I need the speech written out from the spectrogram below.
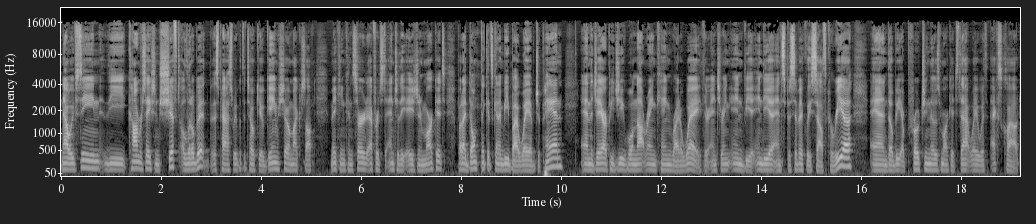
Now, we've seen the conversation shift a little bit this past week with the Tokyo Game Show, Microsoft making concerted efforts to enter the Asian market, but I don't think it's going to be by way of Japan, and the JRPG will not reign king right away. They're entering in via India and specifically South Korea, and they'll be approaching those markets that way with xCloud.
